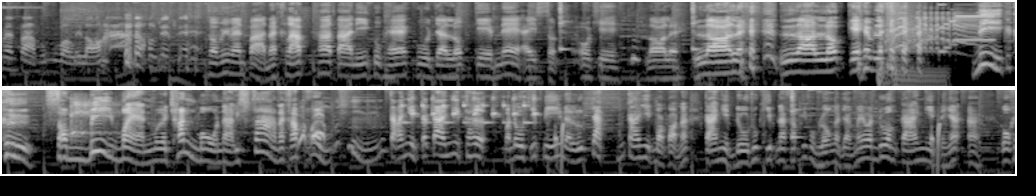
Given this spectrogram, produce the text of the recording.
บี้แมนป่าพวกกูบอกเลยร้องร้องแน่ซอมบี้แมนป่านะครับ ถ้าตานี้กูแพ้กูจะลบเกมแน่ไอสด โอเค รอเลย รอเลย รอลบเกมเลย นี่ก็คือซอมบี้แมนเวอร์ชั่นโมนาลิซานะครับผมหืมกายหงิดก็กายหงิดเถอะ มาดูคลิปนี้เนี่ยรู้จักกายหงิดบอกก่อนนะ กายหงิดดูทุกคลิปนะครับที่ผมลงอะอย่างไม่ว่าด้วงกายหงิดอย่างเงี้ยอะ โกเค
